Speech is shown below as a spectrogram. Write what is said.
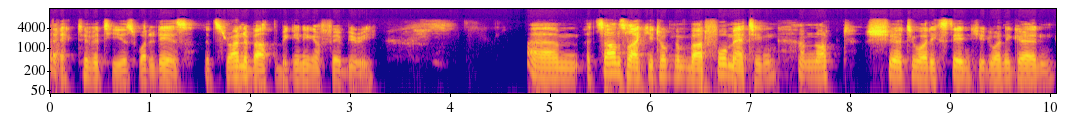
activity is what it is. It's around about the beginning of February. Um, it sounds like you're talking about formatting. I'm not sure to what extent you'd want to go and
